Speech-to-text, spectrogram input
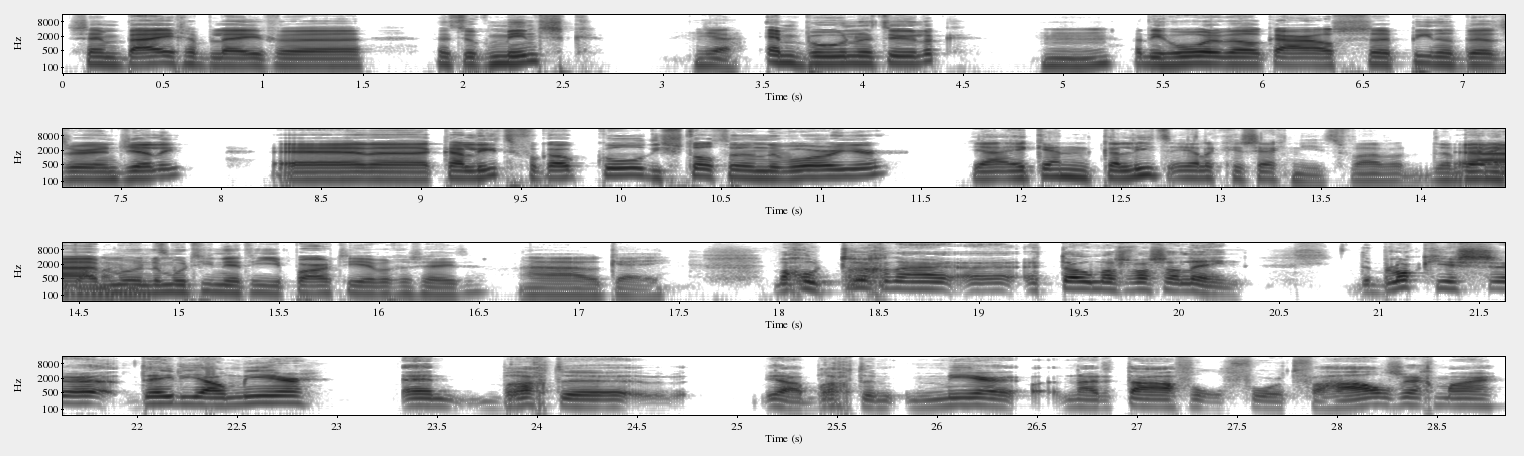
zijn bijgebleven. natuurlijk Minsk Ja. en Boone natuurlijk. Mhm. Die horen bij elkaar als peanut butter en jelly. En eh Khalid vond ik ook cool. Die stotterende warrior. Ja, ik ken Khalid eerlijk gezegd niet. Waar, daar ben ja, ik dan mo- niet. dan moet hij net in je party hebben gezeten. Ah, oké. Maar goed, terug naar eh, Thomas was alleen. De blokjes eh, deden jou meer en brachten, ja, brachten meer naar de tafel voor het verhaal, zeg maar,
